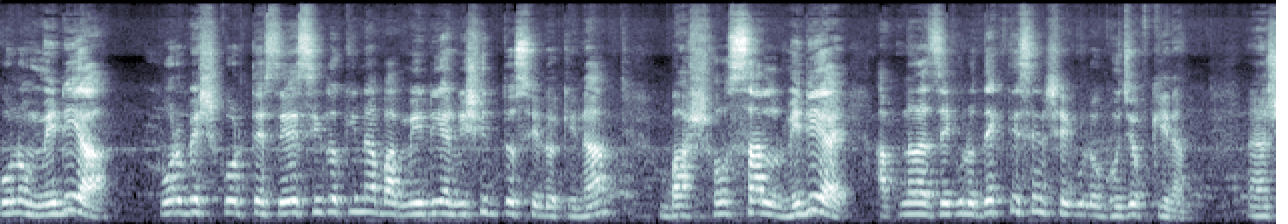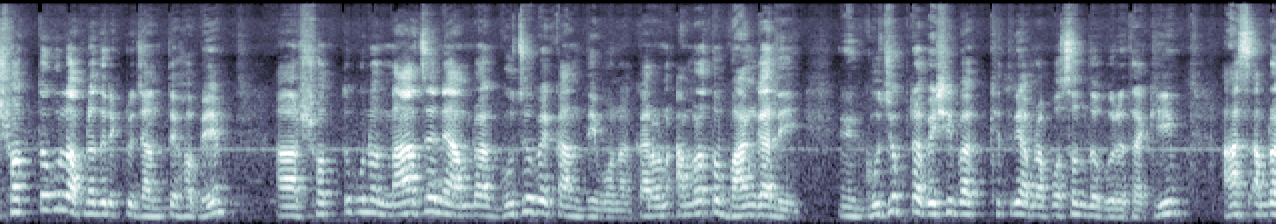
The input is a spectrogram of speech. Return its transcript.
কোনো মিডিয়া প্রবেশ করতে চেয়েছিল কিনা? বা মিডিয়া নিষিদ্ধ ছিল কিনা? বা সোশ্যাল মিডিয়ায় আপনারা যেগুলো দেখতেছেন সেগুলো গুজব কিনা। সত্যগুলো আপনাদের একটু জানতে হবে। আর সত্যগুলো না জেনে আমরা গুজবে কান দিব না, কারণ আমরা তো বাঙালি। গুজবটা বেশিরভাগ ক্ষেত্রে আমরা পছন্দ করে থাকি। আজ আমরা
